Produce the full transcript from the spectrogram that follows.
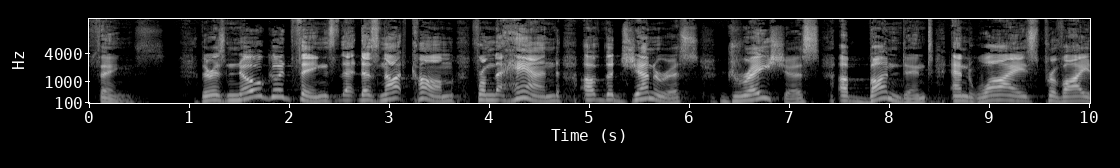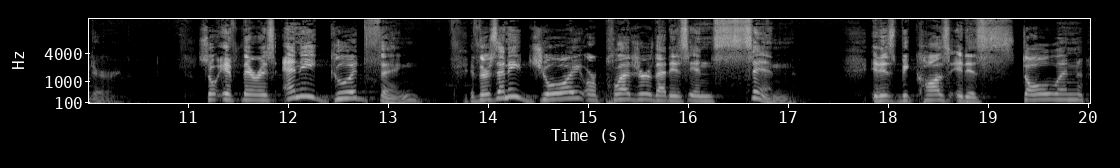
things. There is no good things that does not come from the hand of the generous, gracious, abundant, and wise provider. So if there is any good thing, if there's any joy or pleasure that is in sin, it is because it is stolen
